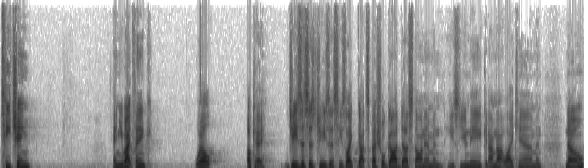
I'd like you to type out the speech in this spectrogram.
teaching. And you might think, well, okay, Jesus is Jesus. He's like got special God dust on him and he's unique and I'm not like him. And no,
